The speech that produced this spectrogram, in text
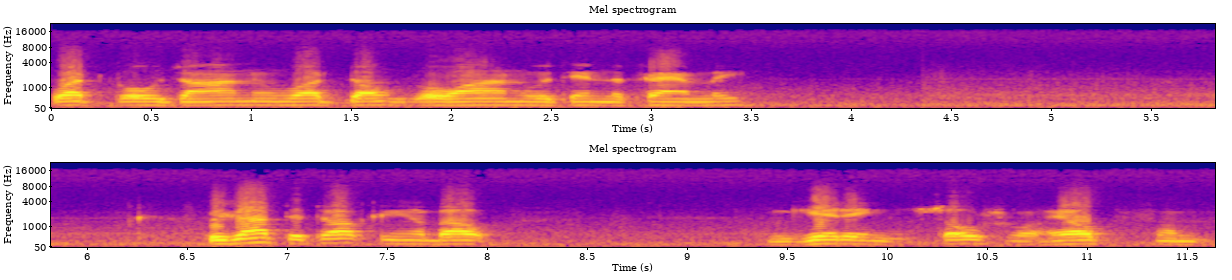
what goes on and what don't go on within the family. We got to talking about getting social help from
